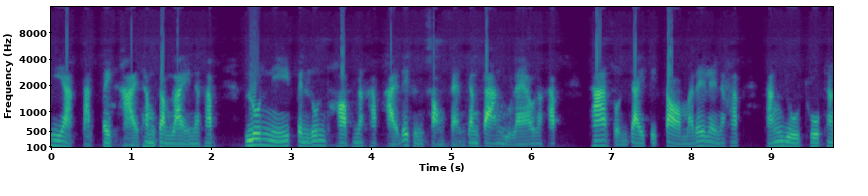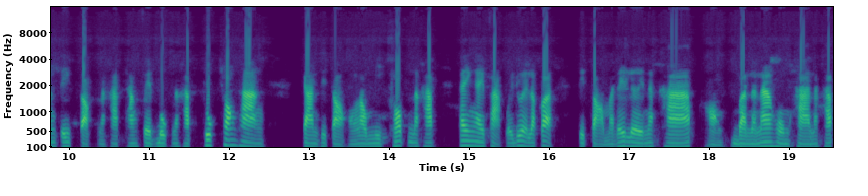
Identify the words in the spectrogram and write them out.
ที่อยากตัดไปขายทำกำไรนะครับ รุ่นนี้เป็นรุ่นท็อปนะครับ ขายได้ถึง200,000กลางๆอยู่แล้วนะครับ ถ้าสนใจติดต่อมาได้เลยนะครับ ทั้ง YouTube ทั้ง TikTok นะครับ ทั้ง Facebook นะครับ ทุกช่องทางการติดต่อของเรามีครบนะครับถ้ายังไงฝากไว้ด้วยแล้วก็ติดต่อมาได้เลยนะครับ ของ Banana Home Car นะครับ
